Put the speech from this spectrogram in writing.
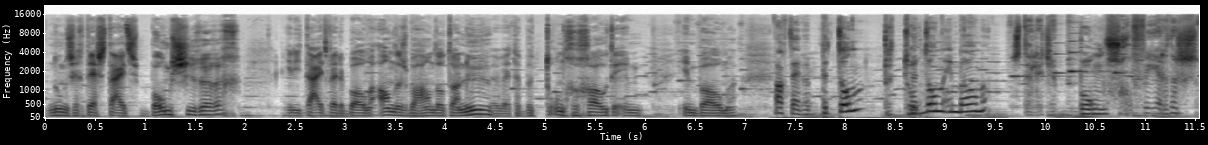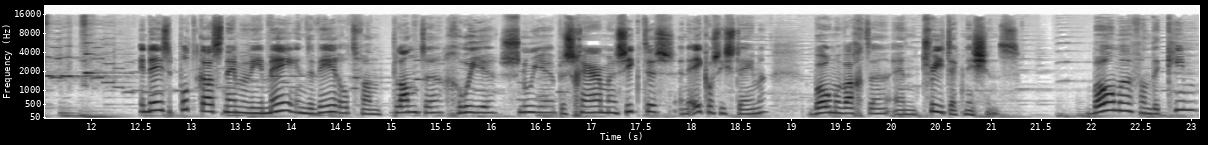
Noemde zich destijds boomchirurg. In die tijd werden bomen anders behandeld dan nu. Er werd er beton gegoten in, in bomen. Wacht even, beton? Beton? Beton in bomen? Stelletje boomschoffeerders. In deze podcast nemen we je mee in de wereld van planten, groeien, snoeien, beschermen, ziektes en ecosystemen, bomenwachten en tree technicians. Bomen van de kiem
